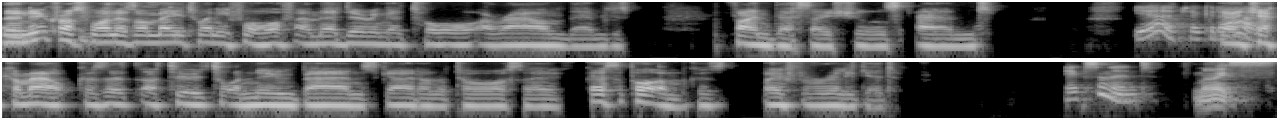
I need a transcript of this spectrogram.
the New Cross one is on May 24th and they're doing a tour around them. Just find their socials and Yeah, check it go out. check them out because there are two sort of new bands going on the tour. So go support them because both are really good. Excellent. Nice.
